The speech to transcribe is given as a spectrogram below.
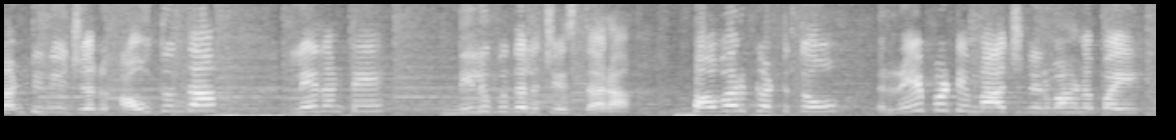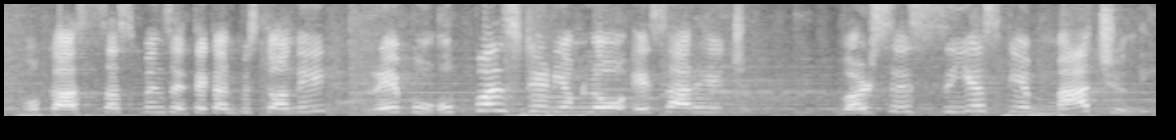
కంటిన్యూ అవుతుందా? లేదంటే నిలుపుదల చేస్తారా? పవర్ కట్తో రేపటి మ్యాచ్ నిర్వహణపై ఒక సస్పెన్స్ అయితే కనిపిస్తోంది. రేపు ఉప్పల్ స్టేడియంలో ఎస్ఆర్హెచ్ వర్సెస్ సిఎస్కే మ్యాచ్ ఉంది.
